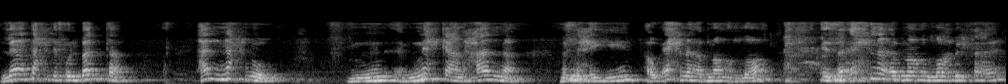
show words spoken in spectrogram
لا تحلفوا البتة. هل نحن بنحكي عن حالنا مسيحيين أو إحنا أبناء الله؟ إذا إحنا أبناء الله بالفعل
